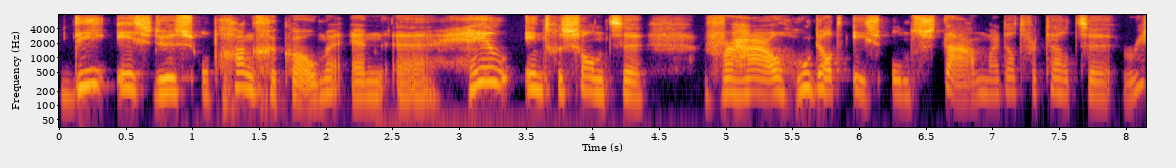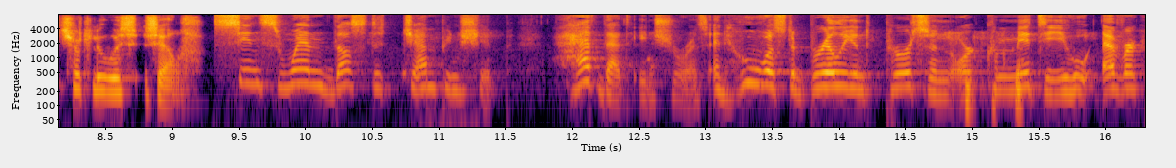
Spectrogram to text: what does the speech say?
die is dus op gang gekomen. En uh, heel interessant uh, verhaal hoe dat is ontstaan. Maar dat vertelt uh, Richard Lewis zelf. Since when does the championship have that insurance? And who was the brilliant person or committee who ever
